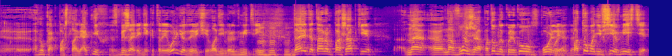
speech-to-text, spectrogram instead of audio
э, ну как послали, от них сбежали некоторые Ольгердовичи, Владимир и Дмитрий, угу. дали татарам по шапке на, э, на Воже, а потом на Куликовом поле. поле да. Потом они все вместе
